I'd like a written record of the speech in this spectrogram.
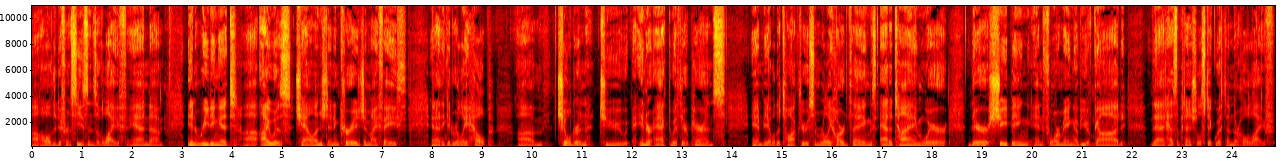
uh, all the different seasons of life. And uh, in reading it, uh, I was challenged and encouraged in my faith. And I think it really helped um, children to interact with their parents and be able to talk through some really hard things at a time where they're shaping and forming a view of God that has the potential to stick with them their whole life.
